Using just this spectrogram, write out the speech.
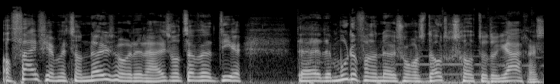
al vijf jaar met zo'n neushoorn in huis. Want ze hebben het dier... De, de moeder van de neushoorn was doodgeschoten door jagers.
